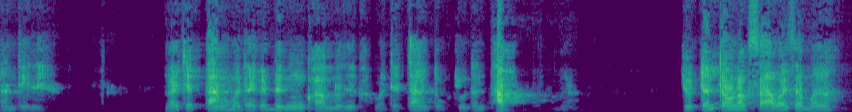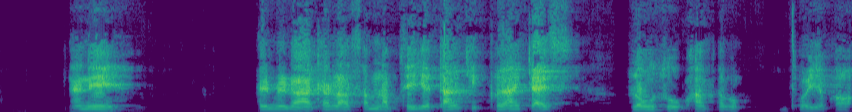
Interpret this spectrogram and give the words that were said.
นั้นทีนี้เราจะตั้งมาได้ก็ดึงความรู้สึกเข้าจะตั้งตรงจุดนั้นพับ จุดนั้นต้องรักษาไว้เสมอ อันนี้เป็นเวลาถ้าเราสำหรับที่จะตั้งจิตเพื่อให้ใจ ลงสู่ความสงบโดยเฉพาะ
